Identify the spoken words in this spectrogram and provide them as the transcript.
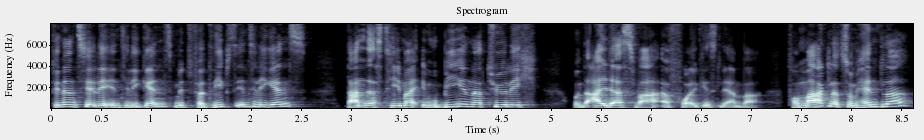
finanzielle Intelligenz mit Vertriebsintelligenz, dann das Thema Immobilien natürlich und all das war Erfolg ist lernbar. Vom Makler zum Händler.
